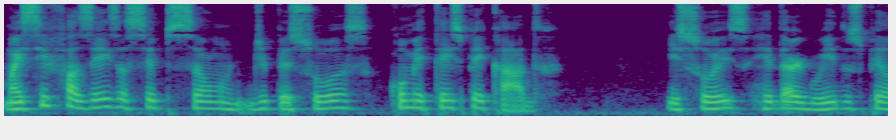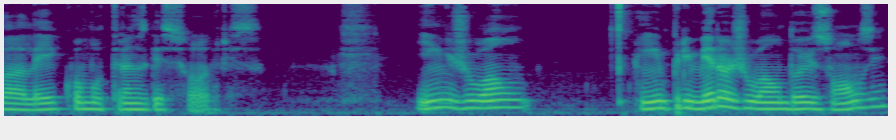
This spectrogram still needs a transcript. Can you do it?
mas se fazeis acepção de pessoas, cometeis pecado, e sois redarguidos pela lei como transgressores. E em João, em 1 João 2,11,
